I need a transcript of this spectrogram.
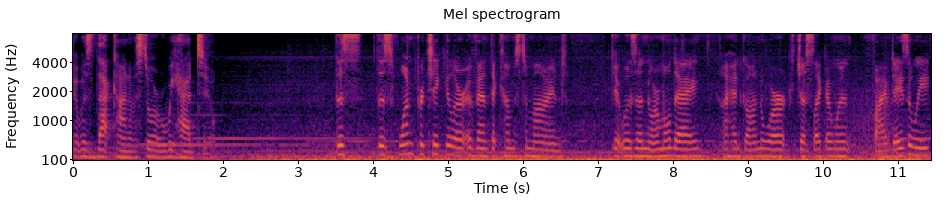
It was that kind of a store where we had to. This this one particular event that comes to mind, it was a normal day. I had gone to work just like I went 5 days a week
